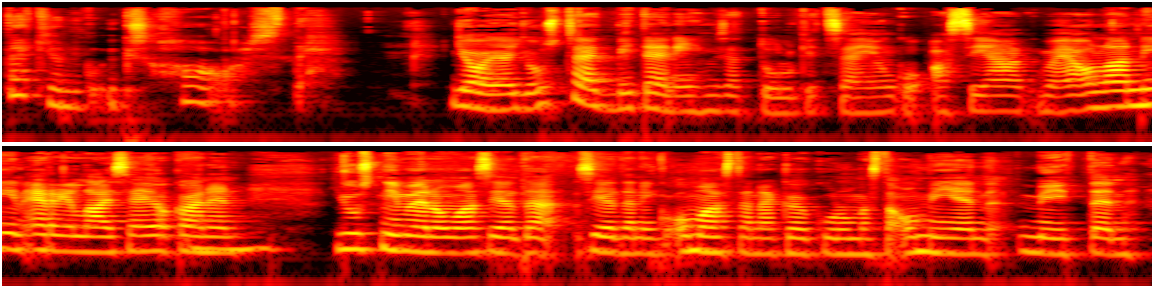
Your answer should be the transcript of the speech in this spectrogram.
tämäkin on niinku yksi haaste. Joo, ja just se, että miten ihmiset tulkitsee jonkun asian, kun me ollaan niin erilaisia, jokainen mm. just nimenomaan sieltä, sieltä niin omasta näkökulmasta, omien niiden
